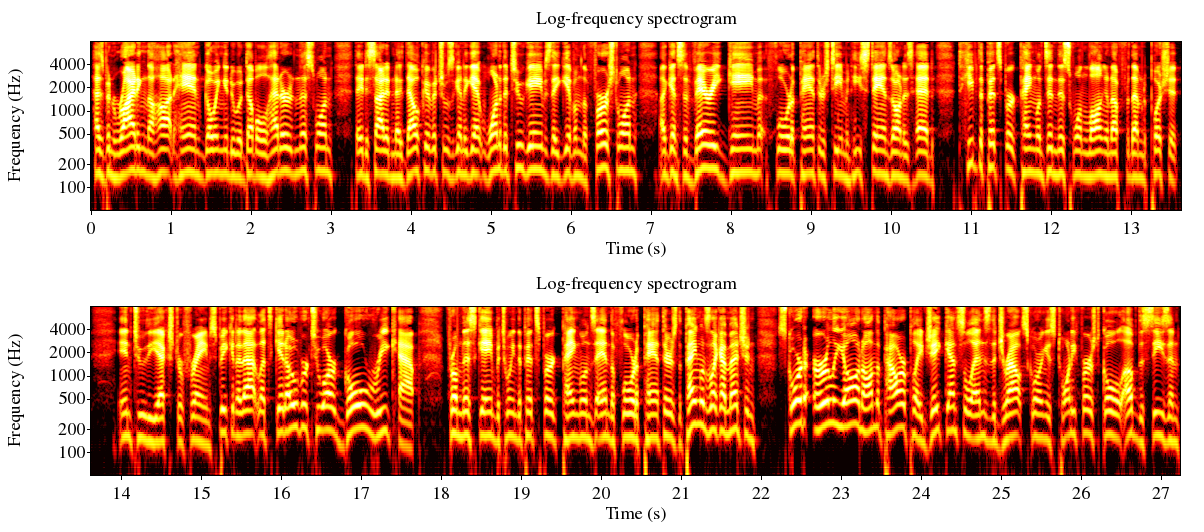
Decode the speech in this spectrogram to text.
has been riding the hot hand going into a doubleheader in this one. They decided Nedeljkovic was going to get one of the two games. They give him the first one against a very game Florida Panthers team, and he stands on his head to keep the Pittsburgh Penguins in this one long enough for them to push it into the extra frame. Speaking of that, let's get over to our goal recap from this game between the Pittsburgh Penguins and the Florida Panthers. The Penguins, like I mentioned, scored early on on the power play. Jake Guentzel ends the drought, scoring his 21st goal of the season,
